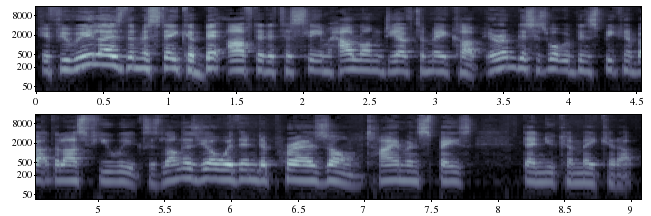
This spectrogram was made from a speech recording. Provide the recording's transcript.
If you realize the mistake a bit after the taslim, how long do you have to make up? Iram, this is what we've been speaking about the last few weeks. As long as you're within the prayer zone, time and space, then you can make it up.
